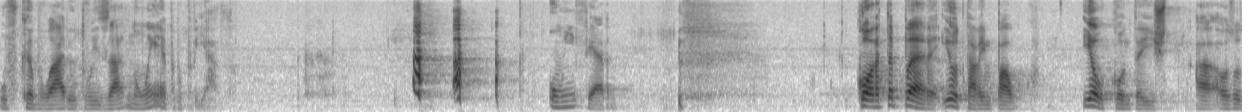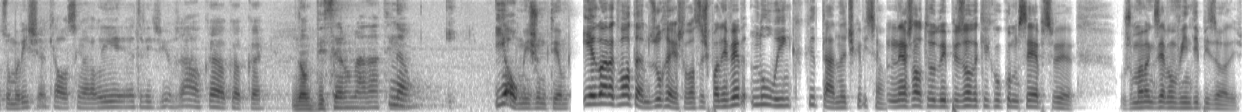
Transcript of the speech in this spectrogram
O vocabulário utilizado não é apropriado. Um inferno. Corta para eu estava em palco, ele conta isto aos outros humoristas, aquela senhora ali, a atriz, e eu, ah, ok, ok, ok. Não te disseram nada a ti? Não. E, e ao mesmo tempo. E agora que voltamos, o resto vocês podem ver no link que está na descrição. Nesta altura do episódio, o que é que eu comecei a perceber? Os morangos eram 20 episódios.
